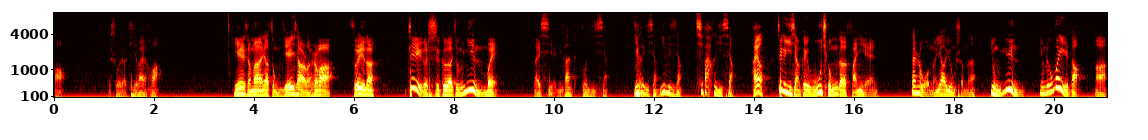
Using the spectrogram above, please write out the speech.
好，这说点题外话，因为什么要总结一下了是吧？所以呢，这个诗歌就用韵味来写，你看这么多意象，一个意象一个意象，七八个意象，还有。这个意象可以无穷的繁衍，但是我们要用什么呢？用韵，用这个味道啊，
